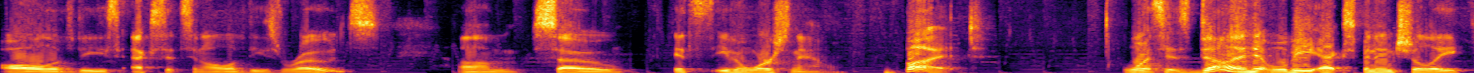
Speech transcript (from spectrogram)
all of these exits and all of these roads. Um, so it's even worse now. But once it's done, it will be exponentially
